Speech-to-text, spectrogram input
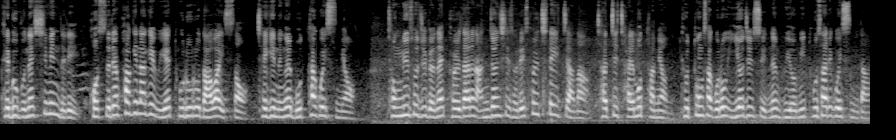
대부분의 시민들이 버스를 확인하기 위해 도로로 나와 있어 제 기능을 못하고 있으며 정류소 주변에 별다른 안전시설이 설치돼 있지 않아 자칫 잘못하면 교통사고로 이어질 수 있는 위험이 도사리고 있습니다.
